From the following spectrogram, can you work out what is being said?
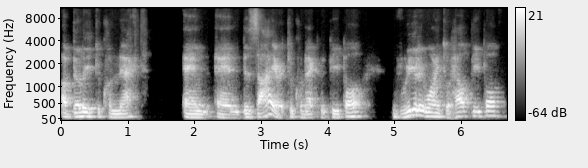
Ability to connect and and desire to connect with people, really wanting to help people,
